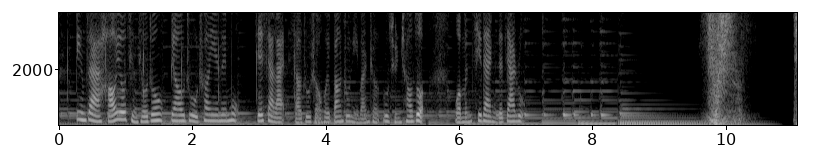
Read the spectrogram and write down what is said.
并在好友请求中标注“创业内幕”。接下来，小助手会帮助你完成入群操作。我们期待你的加入。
